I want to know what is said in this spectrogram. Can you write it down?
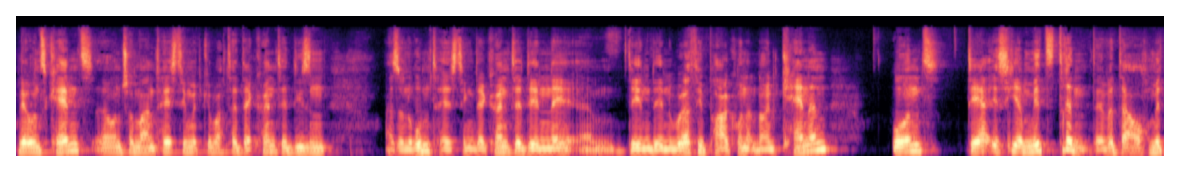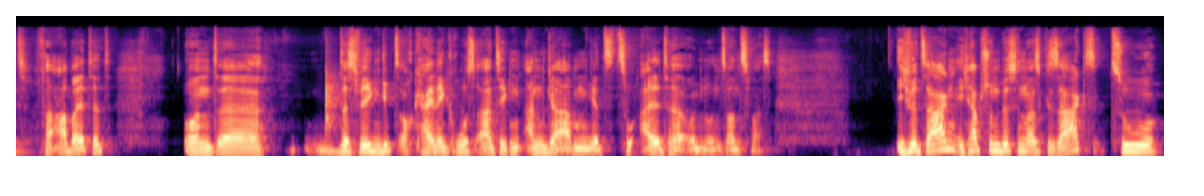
wer uns kennt äh, und schon mal ein Tasting mitgemacht hat, der könnte diesen, also ein Rum-Tasting, der könnte den, ähm, den, den Worthy Park 109 kennen. Und der ist hier mit drin. Der wird da auch mit verarbeitet. Und äh, deswegen gibt's auch keine großartigen Angaben jetzt zu Alter und, und sonst was. Ich würde sagen, ich habe schon ein bisschen was gesagt zu,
